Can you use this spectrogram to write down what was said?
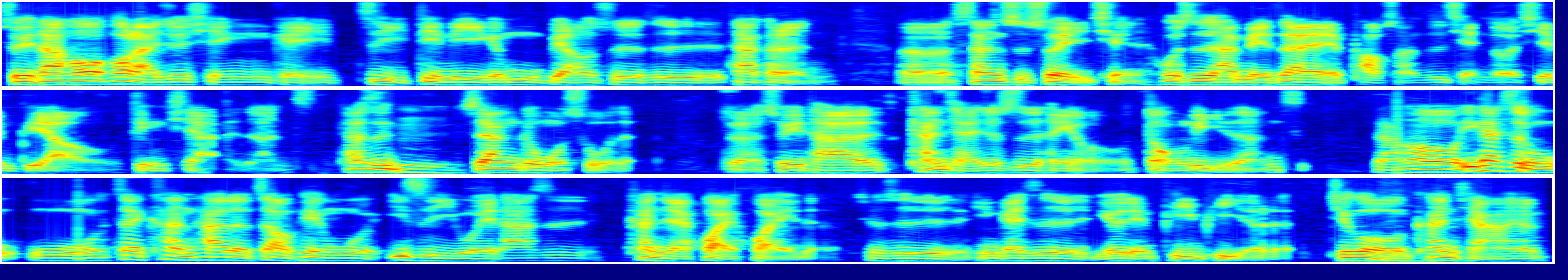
所以他后后来就先给自己订立一个目标，就是他可能呃三十岁以前，或是还没在跑船之前，都先不要定下来这样子。他是这样跟我说的，对啊，所以他看起来就是很有动力这样子。然后一开始我在看他的照片，我一直以为他是看起来坏坏的，就是应该是有点痞痞的人。结果看起来好像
